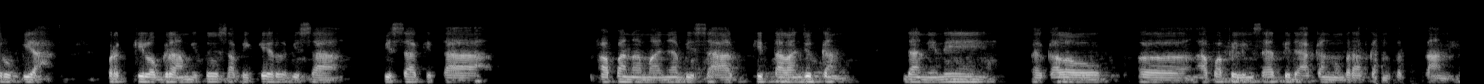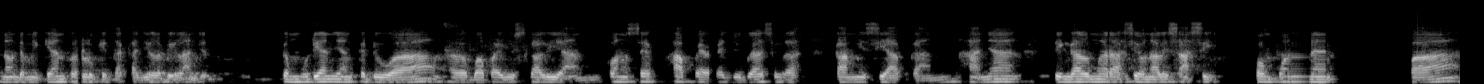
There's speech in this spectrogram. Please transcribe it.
rupiah per kilogram itu saya pikir bisa bisa kita apa namanya bisa kita lanjutkan dan ini eh, kalau eh, apa feeling saya tidak akan memberatkan petani. Nah demikian perlu kita kaji lebih lanjut. Kemudian yang kedua, Bapak Ibu sekalian, konsep HPP juga sudah kami siapkan, hanya tinggal merasionalisasi komponen apa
